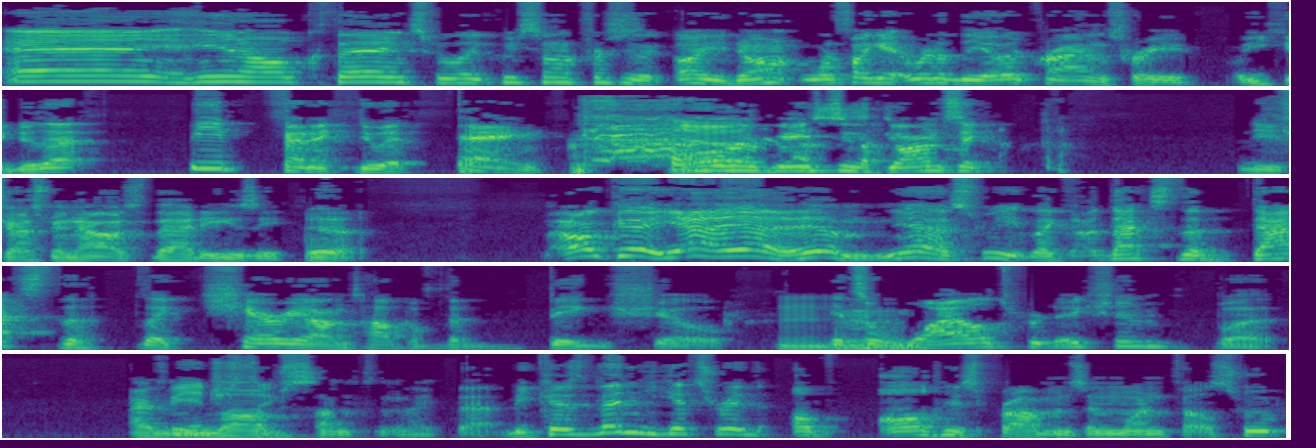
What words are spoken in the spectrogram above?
eh, you know, thanks, but like we still don't trust you. Like, oh, you don't? What if I get rid of the other crimes for you? Well, you could do that. Beep, Fennec, do it. Bang, all their base is gone. It's like, do you trust me now? It's that easy. Yeah. Okay, yeah, yeah, him, yeah, sweet. Like that's the that's the like cherry on top of the big show. Mhm. It's a Mhm. wild prediction, but I'd love something like that because then he gets rid of all his problems in one fell swoop.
